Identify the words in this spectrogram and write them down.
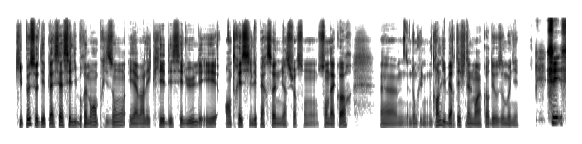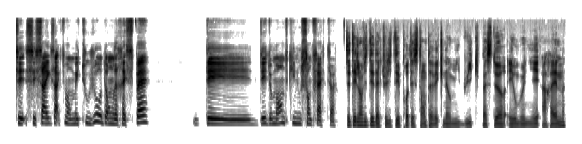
qui peut se déplacer assez librement en prison et avoir les clés des cellules et entrer si les personnes, bien sûr, sont d'accord. Euh, donc une grande liberté finalement accordée aux aumôniers. C'est ça exactement, mais toujours dans le respect des, des demandes qui nous sont faites. C'était l'invité d'actualité protestante avec Naomi Buick, pasteur et aumônier à Rennes.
